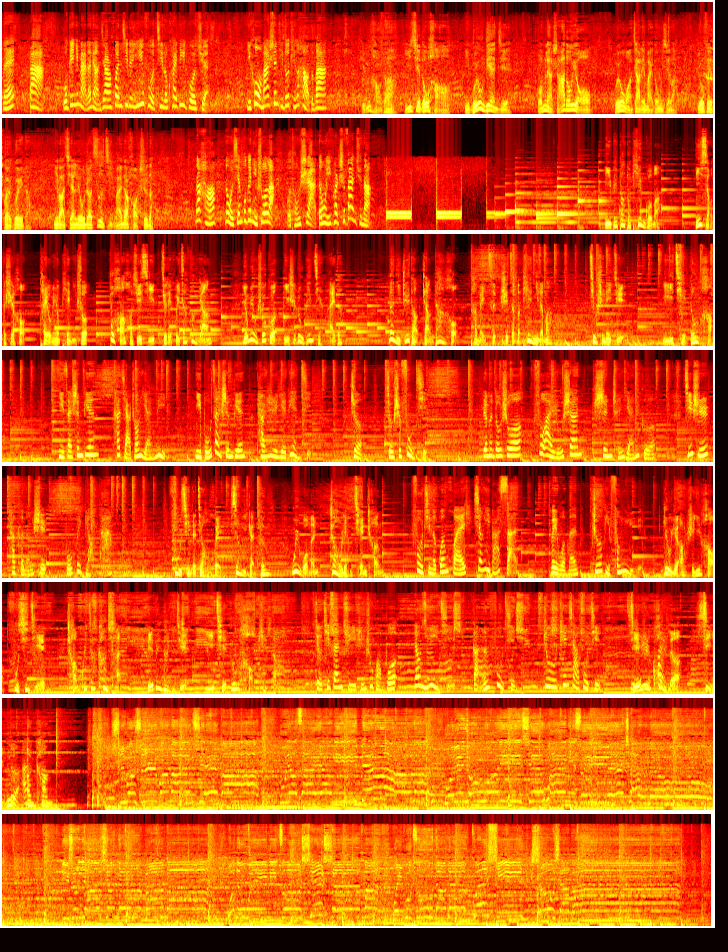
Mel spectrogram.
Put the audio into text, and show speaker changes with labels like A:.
A: 喂，爸，我给你买了两件换季的衣服，寄了快递过去。你和我妈身体都挺好的吧？
B: 挺好的，一切都好，你不用惦记。我们俩啥都有，不用往家里买东西了，邮费怪贵的。你把钱留着，自己买点好吃的。
A: 那好，那我先不跟你说了。我同事啊，等我一块吃饭去呢。
C: 你被爸爸骗过吗？你小的时候，他有没有骗你说不好好学习就得回家放羊？有没有说过你是路边捡来的？那你知道长大后他每次是怎么骗你的吗？就是那句“一切都好”。
D: 你在身边，他假装严厉；你不在身边，他日夜惦记。这，就是父亲。人们都说父爱如山，深沉严格，其实他可能是不会表。
C: 父亲的教诲像一盏灯。为我们照亮前程，
D: 父亲的关怀像一把伞，为我们遮蔽风雨。
C: 六月二十一号父亲节，常回家看看，别被那一句“一切都好”骗到。
D: 九七三曲艺评书广播，邀您一起感恩父亲，祝天下父亲
C: 节日快乐，喜乐安康。时光时光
